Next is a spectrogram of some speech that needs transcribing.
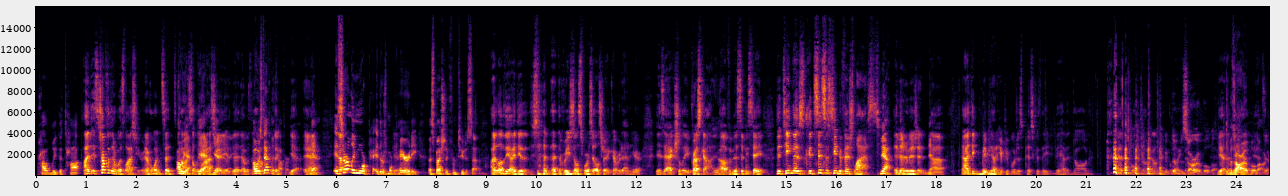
probably the top I, it's tougher than it was last year, and everyone said Oh yeah, yeah, last yeah, year yeah. that, that was. the oh, it's definitely thing. tougher. Yeah, and, yeah. It's yeah, certainly more. There's more parity, especially from two to seven. I love the idea that, this, that the regional Sports Illustrated cover down here is actually Prescott uh, from Mississippi State, the team that is consensus team to finish last. Yeah. in their division. Uh, and I think maybe down here people are just pissed because they, they had a dog. They had the bulldog. I don't think people the like that. Bizarro Bulldog. Yeah, The yeah, Bizarro yeah, Bulldog.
